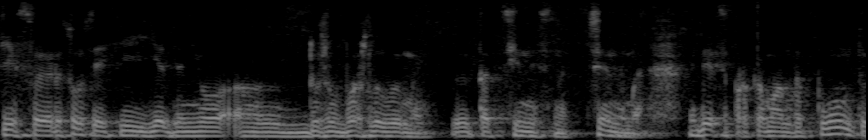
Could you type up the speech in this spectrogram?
ті свої ресурси, які є для нього е, дуже важливими та цінними. Йдеться про команди пункти,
